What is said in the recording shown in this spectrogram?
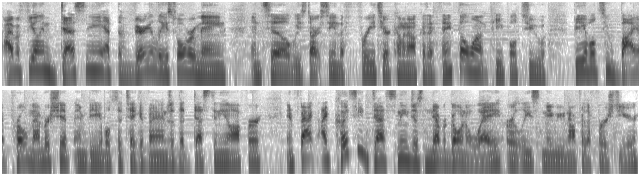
I have a feeling Destiny, at the very least, will remain until we start seeing the free tier coming out because I think they'll want people to be able to buy a pro membership and be able to take advantage of the Destiny offer. In fact, I could see Destiny just never going away, or at least maybe not for the first year.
